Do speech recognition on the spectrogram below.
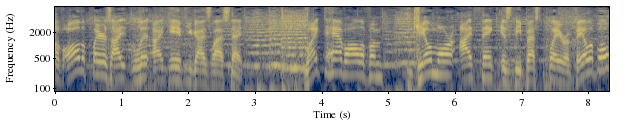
of all the players I lit I gave you guys last night, like to have all of them. Gilmore, I think, is the best player available,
